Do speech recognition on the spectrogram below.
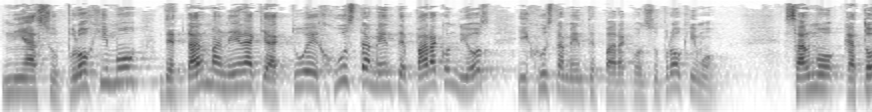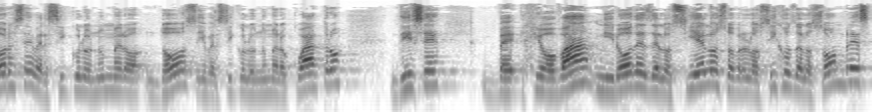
ni a su prójimo de tal manera que actúe justamente para con Dios y justamente para con su prójimo. Salmo 14, versículo número 2 y versículo número 4 dice, Jehová miró desde los cielos sobre los hijos de los hombres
